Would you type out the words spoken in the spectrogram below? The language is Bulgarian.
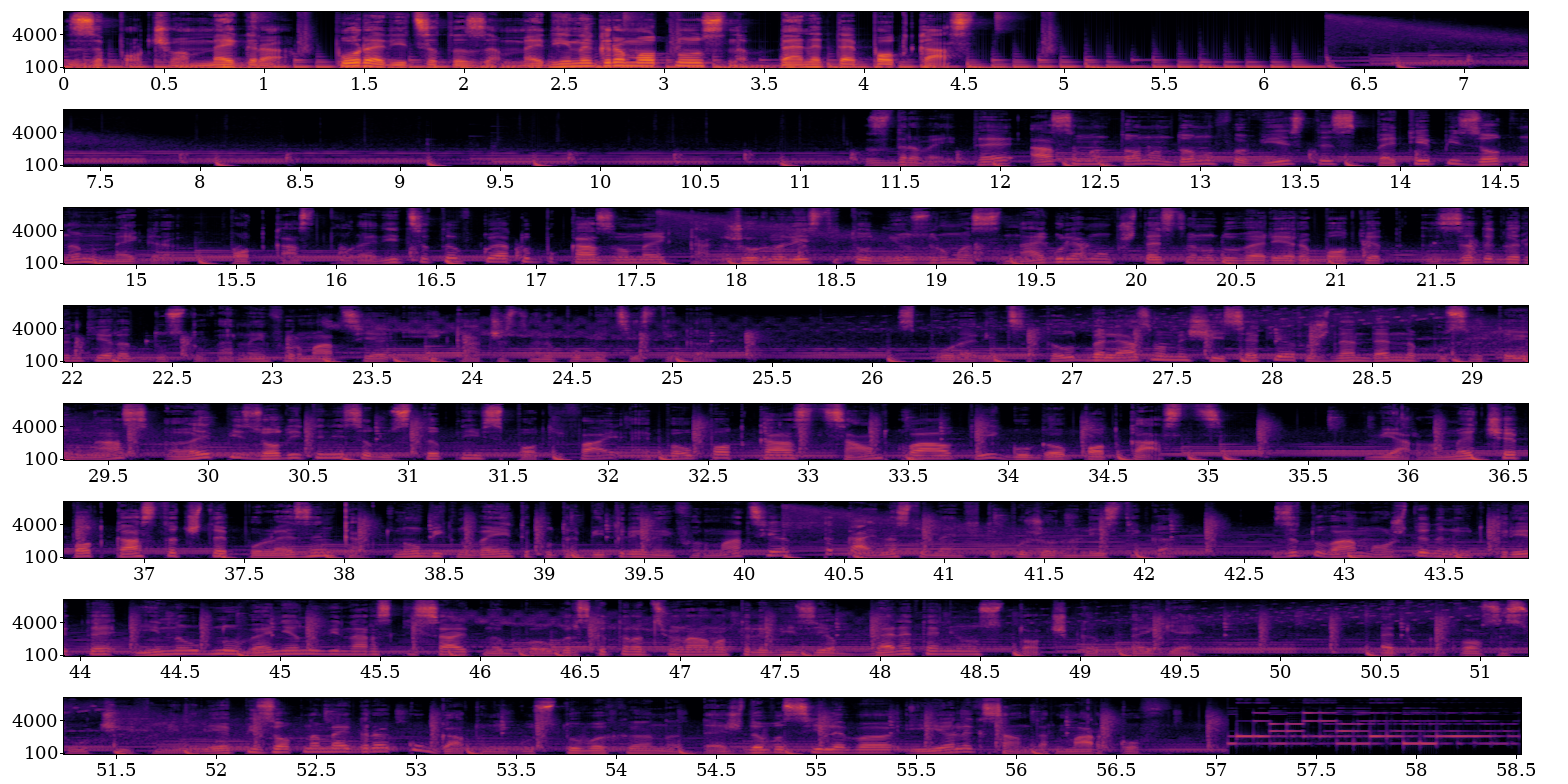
Започва Мегра, поредицата за медийна грамотност на БНТ подкаст. Здравейте, аз съм Антон Андонов, а вие сте с пети епизод на Мегра, подкаст поредицата, в която показваме как журналистите от Ньюзрума с най-голямо обществено доверие работят, за да гарантират достоверна информация и качествена публицистика. С поредицата отбелязваме 60-я рожден ден на посвета и у нас, а епизодите ни са достъпни в Spotify, Apple Podcast, SoundCloud и Google Podcasts. Вярваме, че подкастът ще е полезен както на обикновените потребители на информация, така и на студентите по журналистика. Затова можете да ни откриете и на обновения новинарски сайт на Българската национална телевизия bnetnews.bg. Ето какво се случи в миналия епизод на Мегра, когато ни гостуваха Надежда Василева и Александър Марков.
